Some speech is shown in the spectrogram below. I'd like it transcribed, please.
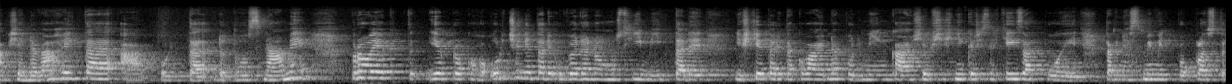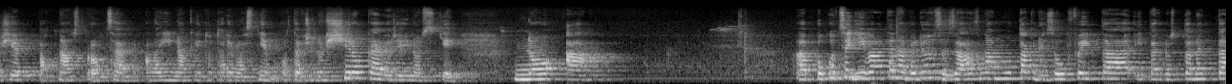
Takže neváhejte a pojďte do toho s námi. Projekt je pro koho určeně tady uvedeno, musí být tady, ještě je tady taková jedna podmínka, že všichni, kteří se chtějí zapojit, tak nesmí mít pokles tržeb 15%, ale jinak je to tady vlastně otevřeno široké veřejnosti. No a pokud se díváte na video ze záznamu, tak nezoufejte, i tak dostanete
